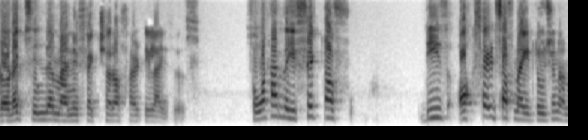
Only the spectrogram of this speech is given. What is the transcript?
products in the manufacture of fertilizers. So what are the effect of these oxides of nitrogen on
